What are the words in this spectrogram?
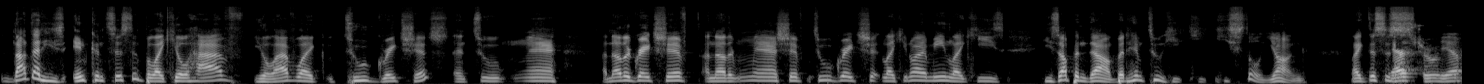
not that he's inconsistent, but like he'll have he'll have like two great shifts and two eh, another great shift, another meh shift, two great shift. Like you know what I mean? Like he's he's up and down, but him too. He, he he's still young. Like this is that's true. Yeah,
